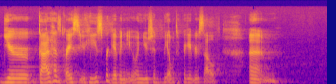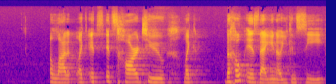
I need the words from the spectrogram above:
your God has graced you. He's forgiven you, and you should be able to forgive yourself. Um, a lot of like it's it's hard to like the hope is that you know you can see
